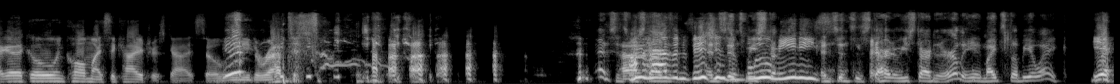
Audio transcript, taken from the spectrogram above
I gotta go and call my psychiatrist, guys. So we need to wrap this. up. And since I'm started- having visions of blue sta- meanies. And since it started, we started early. It might still be awake. yeah,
